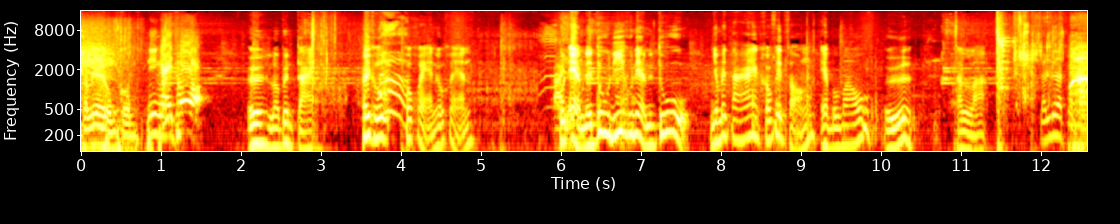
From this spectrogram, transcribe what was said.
ก็เรียกกลมนี่ไงท่อๆเออเราเพื่อนตายเฮ้ยเขาเขาแขวนเขาแขวน ตายคุณแอบในตู้ดิคุณแอบในตู้ ยังไม่ตายเขาเฟสสองแอบเบาๆเออทันละแล้วเลือดผมอะ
